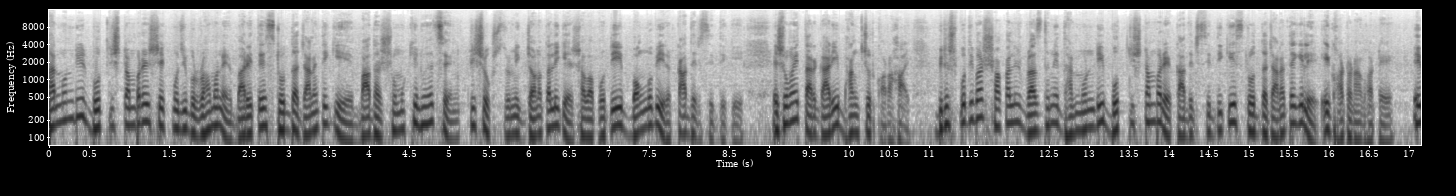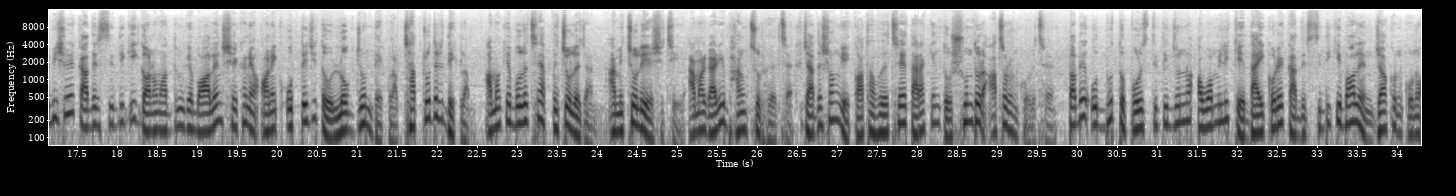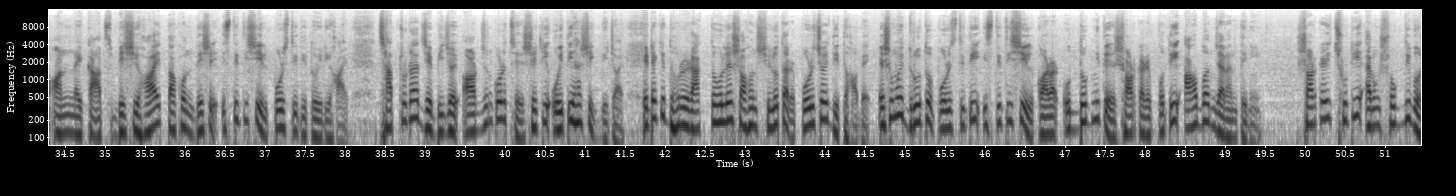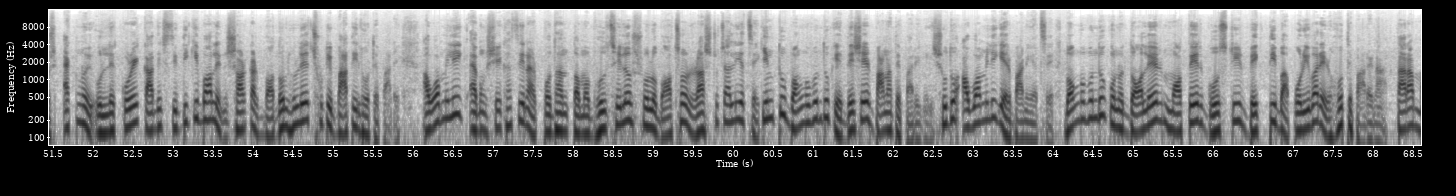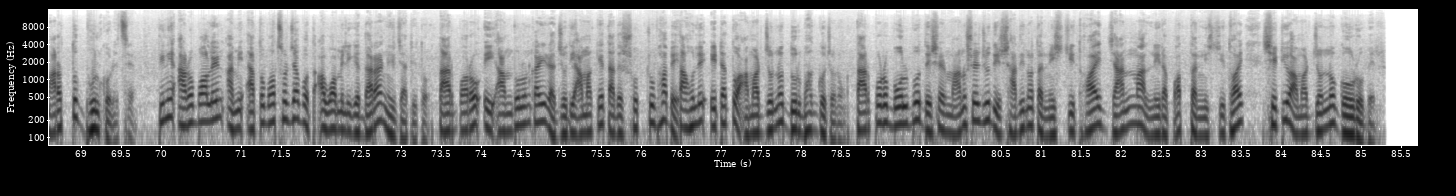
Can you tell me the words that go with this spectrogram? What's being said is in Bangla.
ধানমন্ডির বত্রিশ নম্বরের শেখ মুজিবুর রহমানের বাড়িতে শ্রদ্ধা জানাতে গিয়ে বাধার সম্মুখীন হয়েছেন কৃষক শ্রমিক জনতা লীগের সভাপতি বঙ্গবীর কাদের সিদ্দিকী। এ সময় তার গাড়ি ভাঙচুর করা হয়। বৃহস্পতিবার সকালের রাজধানী ধানমন্ডি বত্রিশ নম্বরের কাদের সিদ্দিকী শ্রদ্ধা জানাতে গেলে এ ঘটনা ঘটে। এ বিষয়ে কাদের সিদ্দিকী গণমাধ্যমকে বলেন? সেখানে অনেক উত্তেজিত লোকজন দেখলাম, ছাত্রদের দেখলাম। আমাকে বলেছে, আপনি চলে যান, আমি চলে এসেছি। আমার গাড়ি ভাঙচুর হয়েছে। যাদের সঙ্গে কথা হয়েছে, তারা কিন্তু সুন্দর আচরণ করেছে। তবে উদ্ভুত পরিস্থিতির জন্য আওয়ামী লীগকে দায়ী করে কাদের সিদ্দিকী বলেন? যখন কোনো অন্যায় কাজ বেশি হয়, তখন দেশে স্থিতিশীল পরিস্থিতি তৈরি হয়। ছাত্ররা যে বিজয় অর্জন করেছে, সেটি ঐতিহাসিক বিজয়। এটাকে ধরে রাখতে হলে সহনশীলতার পরিচয় দিতে হবে। এ সময় দ্রুত পরিস্থিতি স্থিতিশীল করার উদ্যোগ নিতে সরকারের প্রতি আহ্বান জানান তিনি। সরকারি ছুটি এবং শোক দিবস এক নয় উল্লেখ করে কাদির সিদ্দিকী বলেন, সরকার বদল হলে ছুটি বাতিল হতে পারে। আওয়ামী লীগ এবং শেখ হাসিনার প্রধানতম ভুল ছিল, ষোলো বছর রাষ্ট্র চালিয়েছে, কিন্তু বঙ্গবন্ধুকে দেশের বানাতে পারেনি, শুধু আওয়ামী লীগের বানিয়েছে। বঙ্গবন্ধু কোনো দলের, মতের, গোষ্ঠীর, ব্যক্তি বা পরিবারের হতে পারে না, তারা মারাত্মক ভুল করেছে। তিনি আরও বলেন, আমি এত বছর যাবৎ আওয়ামী লীগের দ্বারা নির্যাতিত। তারপরও এই আন্দোলনকারীরা যদি আমাকে তাদের শত্রু ভাবে, তাহলে এটা তো আমার জন্য দুর্ভাগ্যজনক। তারপরও বলব, দেশের মানুষের যদি স্বাধীনতা নিশ্চিত হয় জানমাল নিরাপত্তা নিশ্চিত হয়, সেটিও আমার জন্য গৌরবের।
